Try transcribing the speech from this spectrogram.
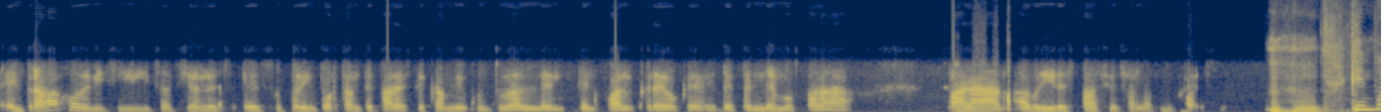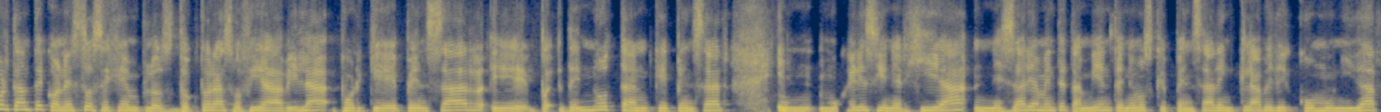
el trabajo de visibilización es súper importante para este cambio cultural del cual creo que dependemos para para abrir espacios a las mujeres. Qué importante con estos ejemplos, doctora Sofía Ávila, porque pensar, eh, denotan que pensar en mujeres y energía, necesariamente también tenemos que pensar en clave de comunidad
